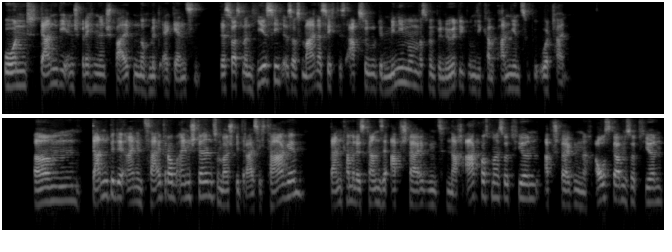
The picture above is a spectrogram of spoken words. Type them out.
und dann die entsprechenden Spalten noch mit ergänzen. Das, was man hier sieht, ist aus meiner Sicht das absolute Minimum, was man benötigt, um die Kampagnen zu beurteilen. Ähm, dann bitte einen Zeitraum einstellen, zum Beispiel 30 Tage. Dann kann man das Ganze absteigend nach ARCOS mal sortieren, absteigend nach Ausgaben sortieren,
